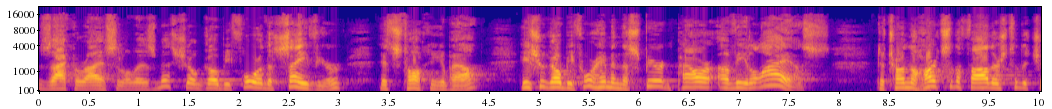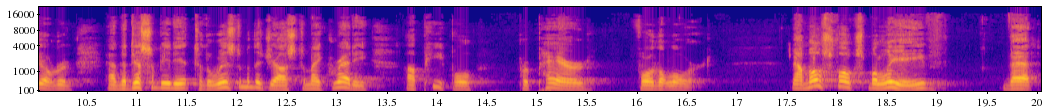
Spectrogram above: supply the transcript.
Zacharias and Elizabeth shall go before the Savior it's talking about. He shall go before him in the spirit and power of Elias to turn the hearts of the fathers to the children and the disobedient to the wisdom of the just to make ready a people prepared for the Lord. Now most folks believe that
